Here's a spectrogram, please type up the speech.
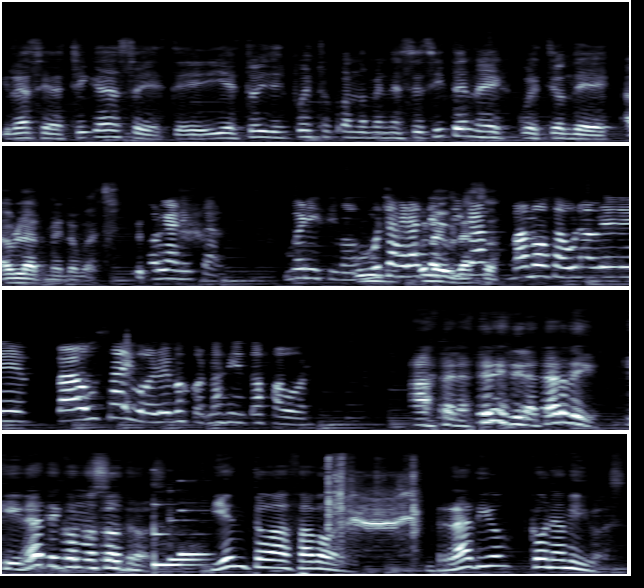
Gracias chicas, este, y estoy dispuesto cuando me necesiten, es cuestión de hablarme nomás. Organizar. Buenísimo. Muchas gracias, chicas. Vamos a una breve pausa y volvemos con más viento a favor. Hasta las 3 de la tarde, quédate con nosotros. Viento a favor. Radio con amigos.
